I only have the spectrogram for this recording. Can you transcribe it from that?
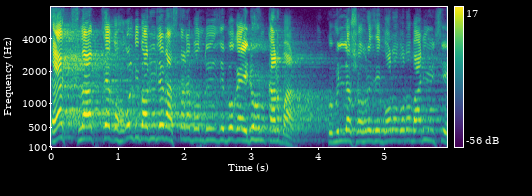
এক ফ্ল্যাট থেকে সকলটি বাড়ি হইলে রাস্তাটা বন্ধ হয়ে যাব এইরকম কারবার। কুমিল্লা শহরে যে বড় বড় বাড়ি হয়েছে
